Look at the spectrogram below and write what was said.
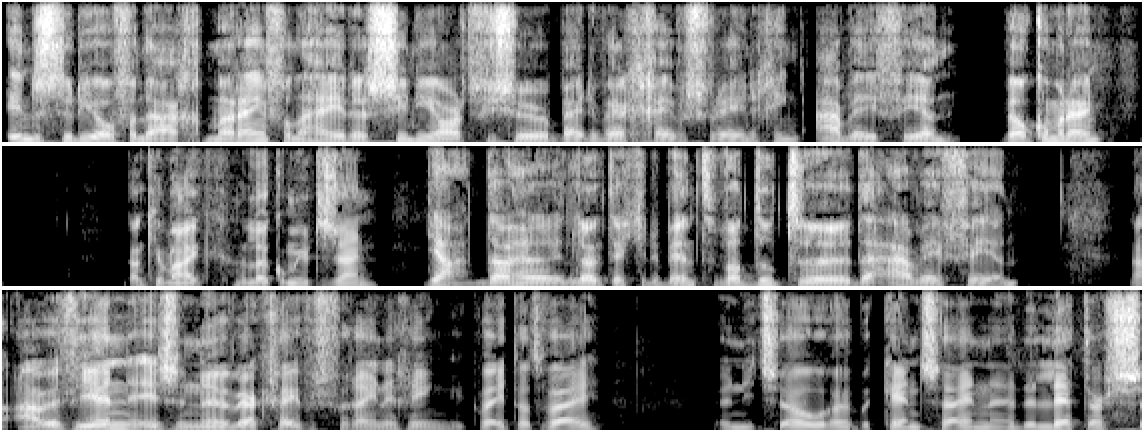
In de studio vandaag Marijn van der Heijden, senior adviseur bij de werkgeversvereniging AWVN. Welkom Marijn. Dank je Mike, leuk om hier te zijn. Ja, uh, leuk dat je er bent. Wat doet uh, de AWVN? Nou, AWVN is een uh, werkgeversvereniging. Ik weet dat wij niet zo bekend zijn. De letters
